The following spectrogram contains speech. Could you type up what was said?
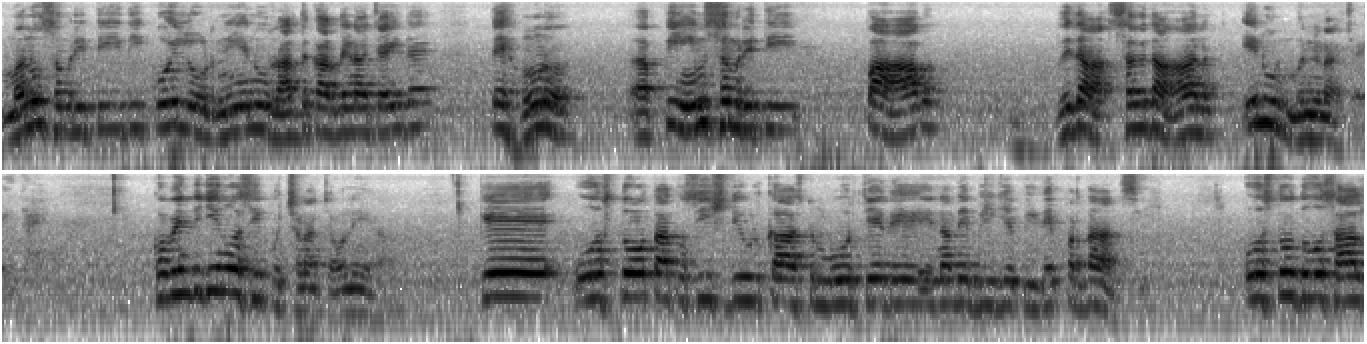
ਮਨੂ ਸਮ੍ਰਿਤੀ ਦੀ ਕੋਈ ਲੋੜ ਨਹੀਂ, ਇਹਨੂੰ ਰੱਦ ਕਰ ਦੇਣਾ ਚਾਹੀਦਾ ਹੈ। ਤੇ ਹੁਣ ਭੀਮ ਸਮ੍ਰਿਤੀ, ਭਾਵ ਵਿਧਾਨ ਸੰਵਿਧਾਨ, ਇਹਨੂੰ ਮੰਨਣਾ ਚਾਹੀਦਾ ਹੈ। ਕੋਵਿੰਦ ਜੀ ਨੂੰ ਅਸੀਂ ਪੁੱਛਣਾ ਚਾਹੁੰਦੇ ਹਾਂ ਕਿ ਉਸ ਤੋਂ ਤਾਂ ਤੁਸੀਂ ਸ਼ਡਿਊਲ ਕਾਸਟ ਮੋਰਚੇ ਦੇ, ਇਹਨਾਂ ਦੇ ਬੀਜੇਪੀ ਦੇ ਪ੍ਰਧਾਨ ਸੀ। ਉਸ ਤੋਂ 2 ਸਾਲ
